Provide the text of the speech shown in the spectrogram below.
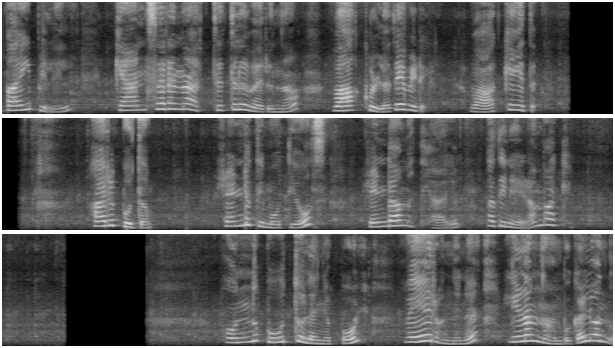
ബൈബിളിൽ ക്യാൻസർ എന്ന അർത്ഥത്തിൽ വരുന്ന വാക്കുള്ളതെവിടെ വാക്കേത്? അർബുദം രണ്ട് തിമോത്തിയോസ് രണ്ടാം അധ്യായം പതിനേഴാം വാക്യം. ഒന്ന് പൂത്തുലഞ്ഞപ്പോൾ വേറൊന്നിന് ഇളം നാമ്പുകൾ വന്നു.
